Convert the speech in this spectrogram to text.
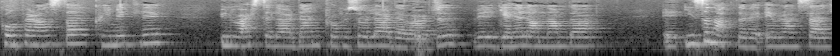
konferansta kıymetli üniversitelerden profesörler de vardı evet. ve genel anlamda e, insan hakları evrensel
